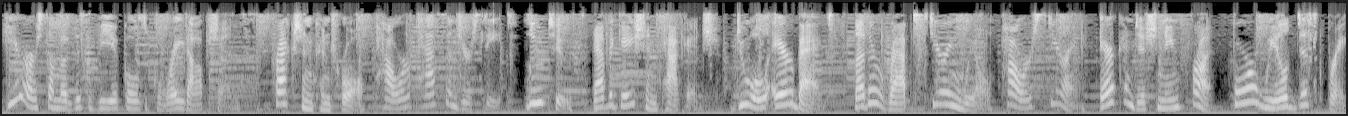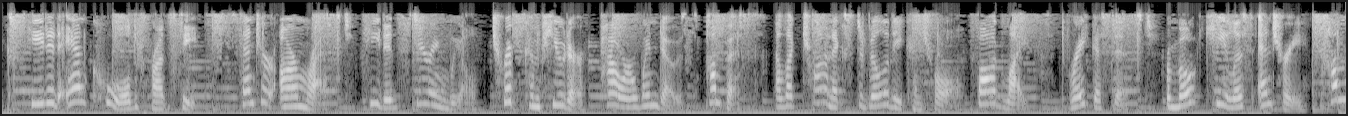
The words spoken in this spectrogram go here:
Here are some of this vehicle's great options. Traction control, power passenger seat, Bluetooth, navigation package, dual airbags, leather wrapped steering wheel, power steering, air conditioning front, four wheel disc brakes, heated and cooled front seats, center armrest, heated steering wheel, trip computer, power windows, compass, electronic stability control, fog lights, brake assist, remote keyless entry. Come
